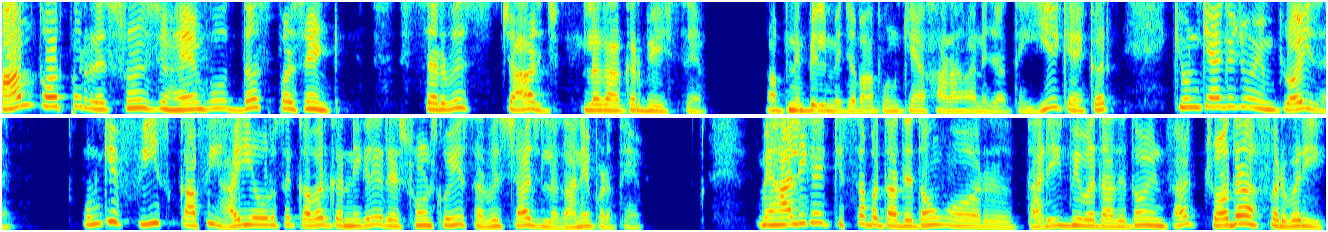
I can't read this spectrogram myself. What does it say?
आमतौर पर रेस्टोरेंट्स जो हैं, वो दस परसेंट सर्विस चार्ज लगा कर भेजते हैं अपने बिल में जब आप उनके यहाँ खाना खाने जाते हैं। ये कहकर कि उनके यहाँ के जो एम्प्लॉयज़ हैं उनकी फ़ीस काफ़ी हाई है और उसे कवर करने के लिए रेस्टोरेंट्स को ये सर्विस चार्ज लगाने पड़ते हैं। मैं हाल ही का एक किस्सा बता देता हूँ और तारीख भी बता देता हूँ। इनफैक्ट चौदह फरवरी,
